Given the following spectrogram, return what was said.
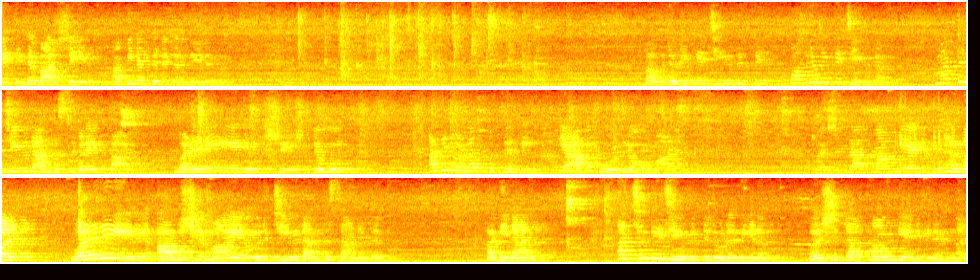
ഹൃദയത്തിന്റെ ഭാഷയിൽ അഭിനന്ദനങ്ങൾ നേരുന്നു. പൗരോഹിത്യ ജീവിതത്തിൽ പൗരോഹിത്യ ജീവിതം മറ്റു ജീവിത അന്തസ്സുകളെക്കാൾ വളരെയേറെ ശ്രേഷ്ഠവും അതിനോടൊപ്പം തന്നെ ത്യാഗപൂർണവുമാണ്. അനുഗ്രഹങ്ങൾ വളരെയേറെ ആവശ്യമായ ഒരു ജീവിത അന്തസ്സാണിത്. അതിനാൽ അച്ഛന്റെ ജീവിതത്തിലുടനീളം പരിശുദ്ധാത്മാവിന്റെ അനുഗ്രഹങ്ങൾ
